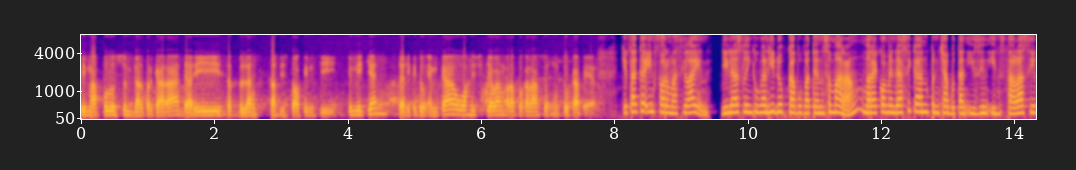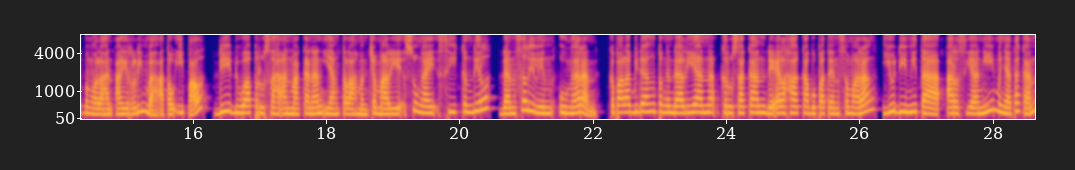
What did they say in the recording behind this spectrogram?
59 perkara dari 11 basis provinsi. Demikian dari Gedung MK, Wahyu Setiawan melaporkan langsung untuk KPR. Kita ke informasi lain. Dinas Lingkungan Hidup Kabupaten Semarang merekomendasikan pencabutan izin instalasi pengolahan air limbah atau IPAL di dua perusahaan makanan yang telah mencemari Sungai Sikendil dan Selilin Ungaran. Kepala Bidang Pengendalian Kerusakan DLH Kabupaten Semarang, Yudi Nita Arsiani menyatakan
